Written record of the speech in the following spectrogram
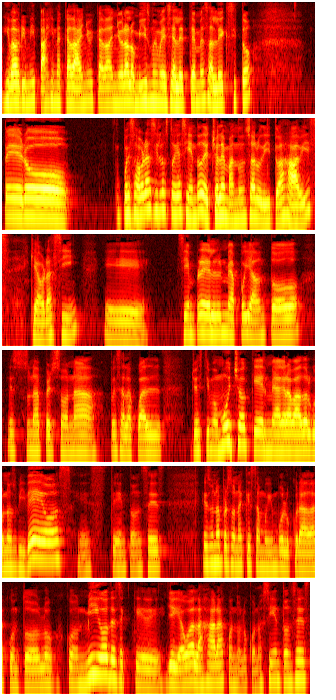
iba a abrir mi página cada año y cada año era lo mismo y me decía, le temes al éxito. Pero, pues ahora sí lo estoy haciendo. De hecho, le mando un saludito a Javis, que ahora sí, eh, siempre él me ha apoyado en todo. Es una persona, pues, a la cual yo estimo mucho, que él me ha grabado algunos videos. Este, entonces, es una persona que está muy involucrada con todo lo conmigo desde que llegué a Guadalajara cuando lo conocí. Entonces,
